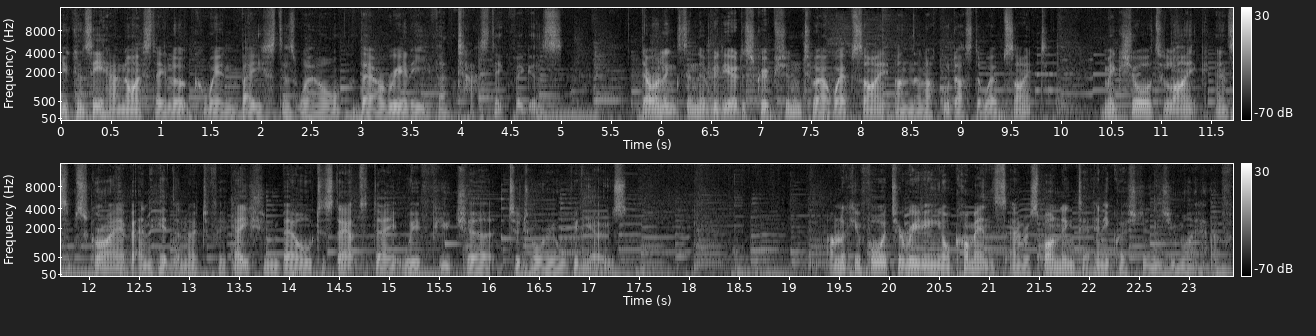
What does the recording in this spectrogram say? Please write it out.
You can see how nice they look when based as well. They are really fantastic figures. There are links in the video description to our website and the Knuckleduster website. Make sure to like and subscribe and hit the notification bell to stay up to date with future tutorial videos. I'm looking forward to reading your comments and responding to any questions you might have.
